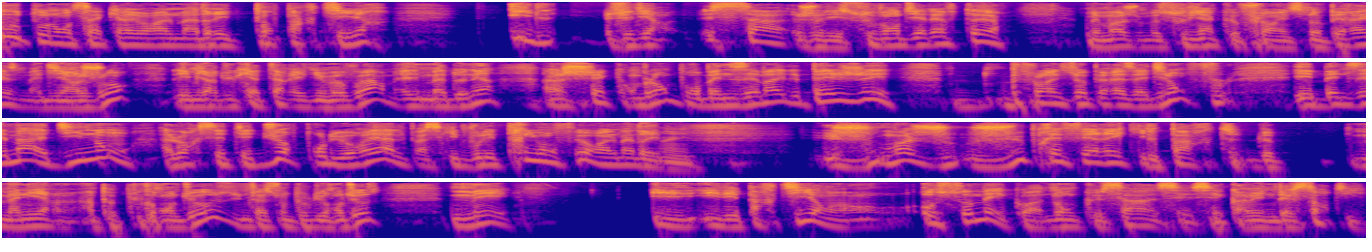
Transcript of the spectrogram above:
tout au long de sa carrière au Real Madrid pour partir. Il, je veux dire, ça, je l'ai souvent dit à l'after. Mais moi, je me souviens que Florentino Pérez m'a dit un jour, l'émir du Qatar est venu me voir, mais il m'a donné un chèque en blanc pour Benzema et le PSG. Florentino Pérez a dit non, et Benzema a dit non, alors que c'était dur pour lui au Real, parce qu'il voulait triompher au Real Madrid. Oui. Je- moi, je- préféré qu'il parte de manière un peu plus grandiose, d'une façon un peu plus grandiose, mais il, il est parti en- au sommet, quoi. Donc ça, c'est quand même une belle sortie.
